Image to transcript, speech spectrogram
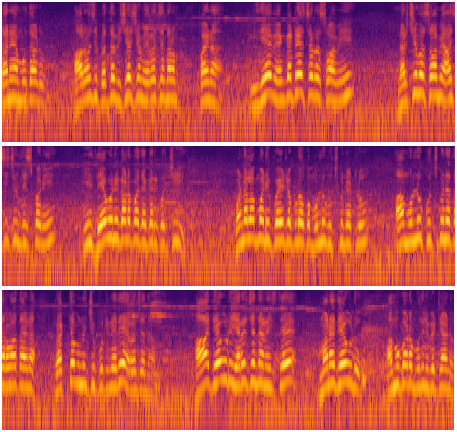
తనే అమ్ముతాడు. ఆ రోజు పెద్ద విశేషం ఎర్రచందనం పైన ఇదే వెంకటేశ్వర స్వామి నరసింహస్వామి ఆశీస్సులు తీసుకొని ఈ దేవుని గడప దగ్గరికి వచ్చి కొండలమ్మడి పోయేటప్పుడు ఒక ముళ్ళు గుచ్చుకున్నట్లు ఆ ముళ్ళు గుచ్చుకునే తర్వాత ఆయన రక్తం నుంచి పుట్టినదే ఎర్రచందనం. ఆ దేవుడు ఎర్రచందనం ఇస్తే మన దేవుడు అమ్ముకోవడం మొదలుపెట్టాడు.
